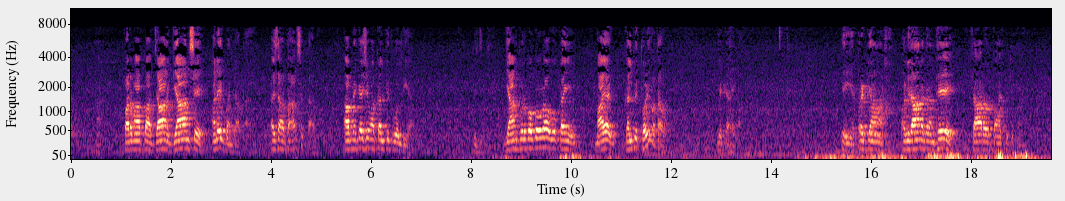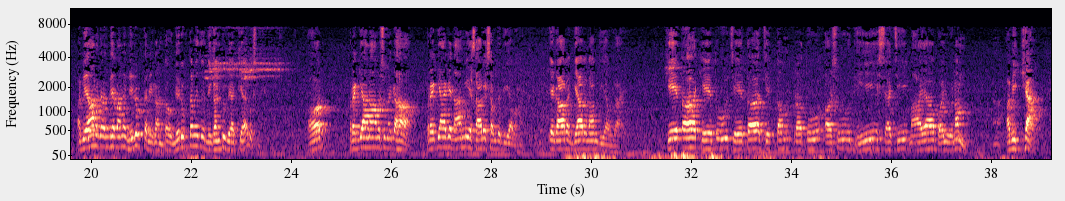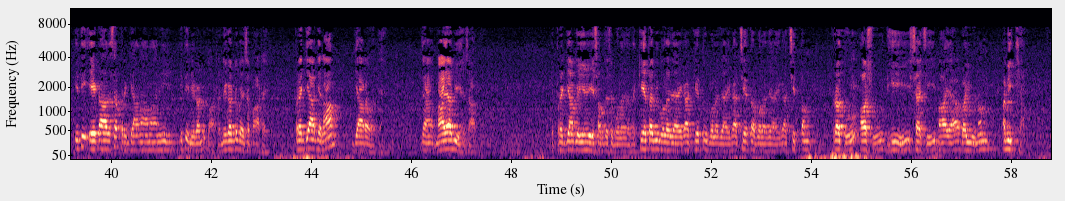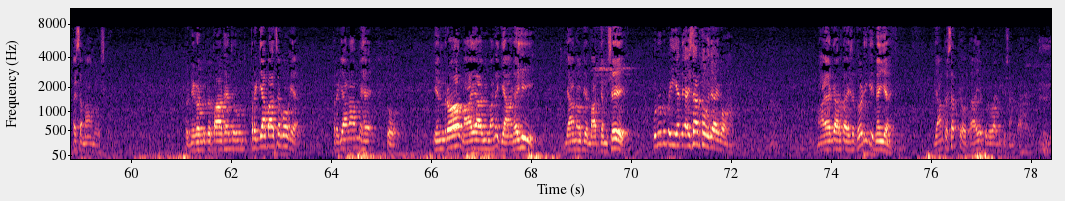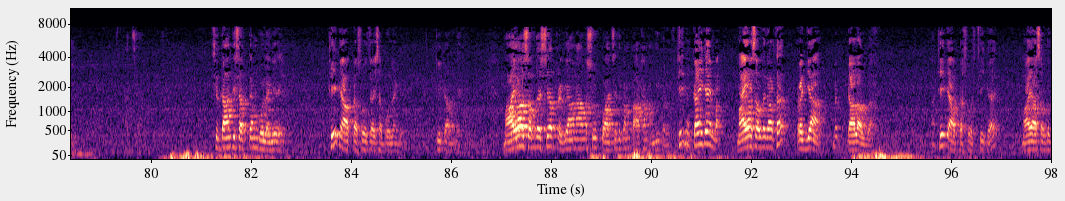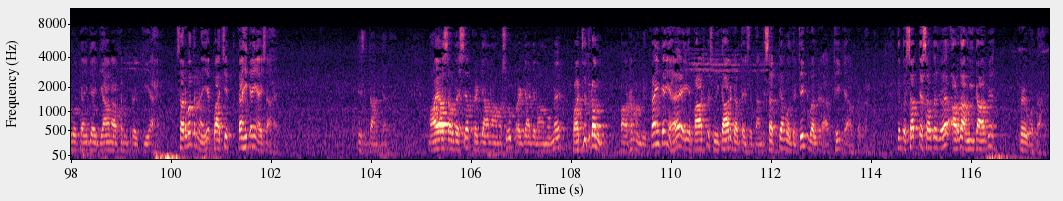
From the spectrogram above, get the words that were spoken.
परमात्मा जान, ज्ञान से अनेक बन जाता है। ऐसा अर्थ आ सकता है। आपने कैसे वहाँ कल्पित बोल दिया? ज्ञान पूर्वक होगा, वो कहीं माया कल्पित थोड़ी होता हो ये कहेगा। यही है, प्रज्ञान अभिधान ग्रंथे, चार और पाँच की टिप्पणी। अभिधान ग्रंथे माने निरुक्त निघंट। निरुक्त में जो निघंटु व्याख्या है, उसमें। और प्रज्ञा नाम उसमें कहा, प्रज्ञा के नाम में ये सारे शब्द दिया वहाँ। ग्यारह ग्यारह नाम दिया हुआ है। केत, केतु, चेत चित्तम क्रतु, अशु, धी, शचि, माया वयुनम अभिख्या। इति एकादश प्रज्ञानामानी इति निगंड पाठ। है निगंड में ऐसा पाठ है। प्रज्ञा के नाम ग्यारह होते हैं। जहाँ माया भी है साथ। प्रज्ञा को ये शब्द से बोला जाता है। केता भी बोला जाएगा, केतु बोला जाएगा, चेता बोला जाएगा चित्तम क्रतु अशु, धी, शचि माया वयुनम अभिख्या ऐसा नाम है उसका। तो निगंड पे पाठ है तो प्रज्ञावाचक हो गया। प्रज्ञा नाम में है। तो इंद्र, माया भी माने ज्ञान ही। ज्ञानों के माध्यम से। पूर्व रूप ही ऐसा अर्थ हो जाएगा वहाँ। माया का अर्थ ऐसा थोड़ी कि नहीं है। ज्ञान तो सत्य होता है, ये पूर्वादि की शंका है। अच्छा। सिद्धांति सत्यम बोलेंगे। ठीक है आपका सोच ऐसा बोलेंगे। ठीक है देखो। माया शब्द से प्रज्ञानामसु क्वाचित कम पाठम अंगीकर ठीक है कहीं कहीं माया शब्द का अर्थ प्रज्ञा में डाला हुआ है। हाँ, ठीक है आपका सोच ठीक है। माया शब्द को कहीं कहीं ज्ञान अर्थ में प्रयोग किया है। सर्वत्र नहीं है क्वाचित कहीं कहीं ऐसा है। सिद्धांत कहते हैं। माया शब्द से प्रज्ञानामसु प्रज्ञा के नामों में क्वाचित कम पाठम अंगित कहीं कहीं है ये पाठ को स्वीकार करते हैं सिद्धांत। सत्यम बोलते हैं ठीक बोल रहे आप ठीक है आपका कहना किंतु सत्य शब्द जो है अर्ध अंगीकार में प्रयोग होता है।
